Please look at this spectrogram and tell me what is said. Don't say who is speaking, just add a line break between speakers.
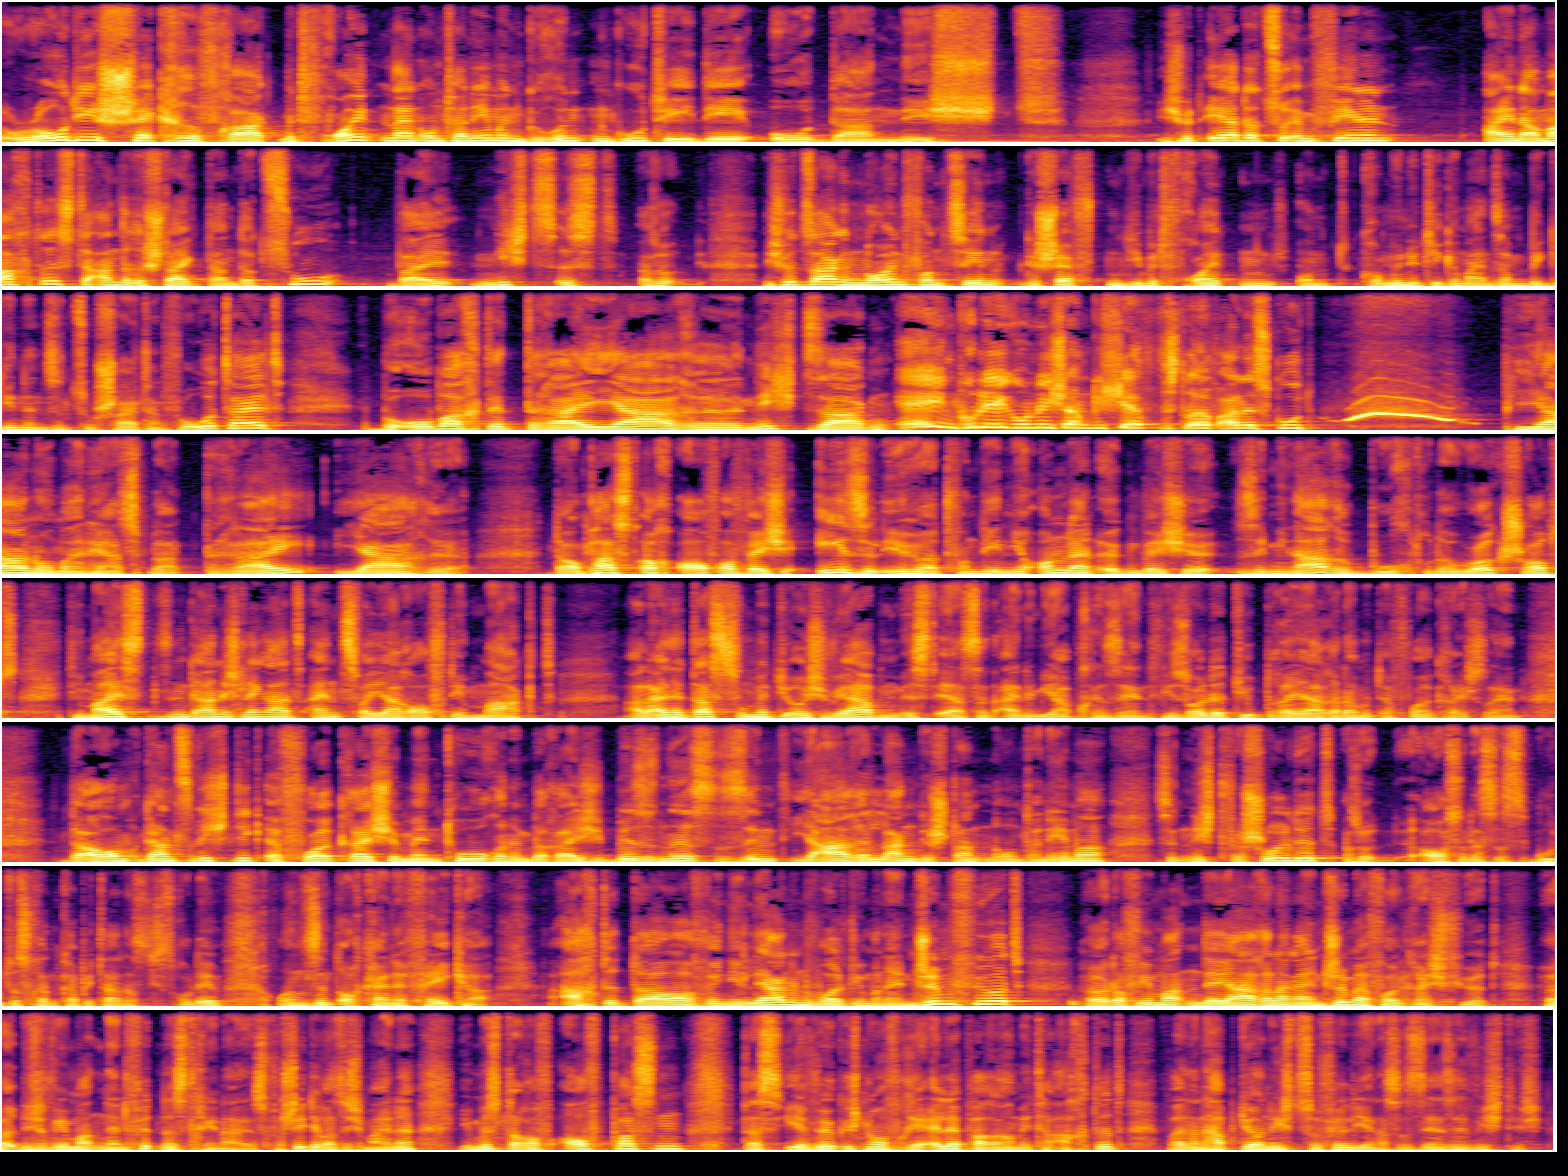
Rody Schekre fragt, mit Freunden ein Unternehmen gründen, gute Idee oder nicht? Ich würde eher dazu empfehlen, einer macht es, der andere steigt dann dazu, weil nichts ist, also ich würde sagen, neun von zehn Geschäften, die mit Freunden und Community gemeinsam beginnen, sind zum Scheitern verurteilt. Beobachtet drei Jahre, nicht sagen, ey, ein Kollege und ich am Geschäft, es läuft alles gut. Piano, mein Herzblatt. Drei Jahre. Darum passt auch auf, auf welche Esel ihr hört, von denen ihr online irgendwelche Seminare bucht oder Workshops. Die meisten sind gar nicht länger als ein, zwei Jahre auf dem Markt. Alleine das, womit die euch werben, ist erst seit einem Jahr präsent. Wie soll der Typ drei Jahre damit erfolgreich sein? Darum ganz wichtig, erfolgreiche Mentoren im Bereich Business sind jahrelang gestandene Unternehmer, sind nicht verschuldet, also außer das ist gutes Fremdkapital, das ist das Problem, und sind auch keine Faker. Achtet darauf, wenn ihr lernen wollt, wie man ein Gym führt, hört auf jemanden, der jahrelang ein Gym erfolgreich führt. Hört nicht auf jemanden, der ein Fitnesstrainer ist. Versteht ihr, was ich meine? Ihr müsst darauf aufpassen, dass ihr wirklich nur auf reelle Parameter achtet, weil dann habt ihr auch nichts zu verlieren. Das ist sehr, sehr wichtig.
